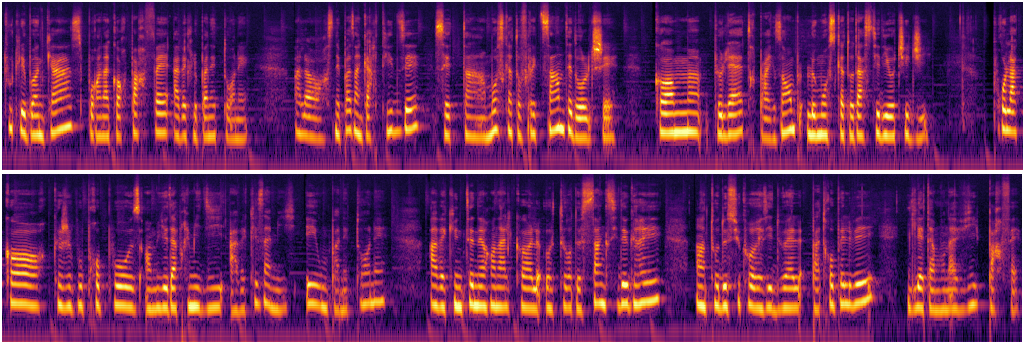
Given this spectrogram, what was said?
toutes les bonnes cases pour un accord parfait avec le panettone. Alors, ce n'est pas un cartizze, c'est un moscato frizzante dolce, comme peut l'être par exemple le moscato d'Asti di. Pour l'accord que je vous propose en milieu d'après-midi avec les amis et un panettone, avec une teneur en alcool autour de 5-6 degrés, un taux de sucre résiduel pas trop élevé, il est à mon avis parfait.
